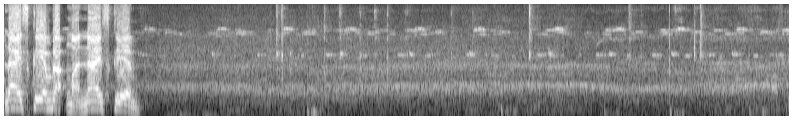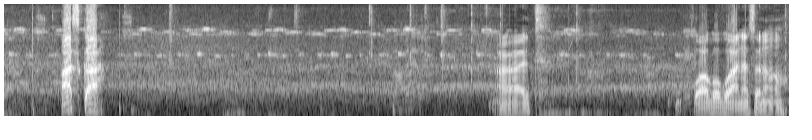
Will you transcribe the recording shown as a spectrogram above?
nice claim Blackman. nice claim. Oscar. Oscar. Alright. What go now?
